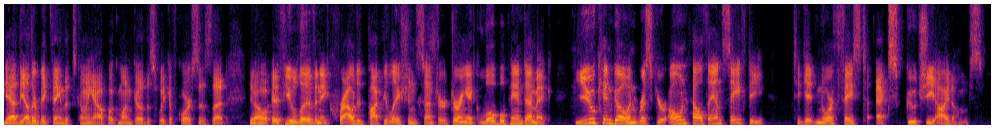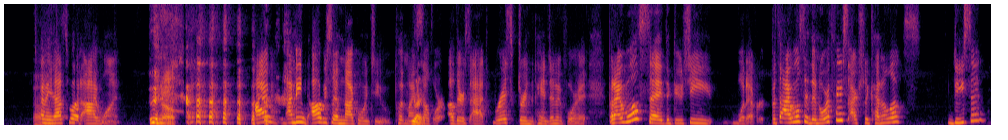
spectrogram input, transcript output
yeah, the other big thing that's coming out Pokemon Go this week, of course, is that you know if you live in a crowded population center during a global pandemic, you can go and risk your own health and safety to get North Face to X Gucci items. I mean, that's what I want. You know, I I mean, obviously, I'm not going to put myself or others at risk during the pandemic for it. But I will say the Gucci, whatever. But I will say the North Face actually kind of looks decent,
